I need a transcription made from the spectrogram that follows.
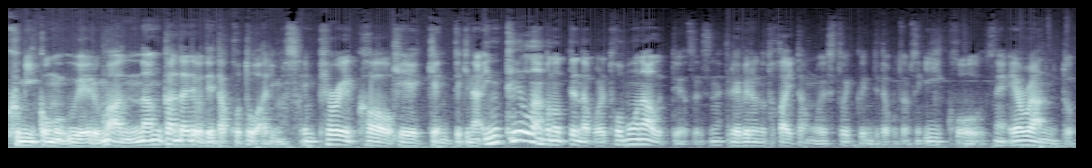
組み込む、植える。まあ、難関大では出たことはあります。 empirical、経験的な。 entail なんか載ってんだ。これ、伴うってやつですね。レベルの高い単語です TOEIC に出たことありますね。イーコールですね。 errand。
